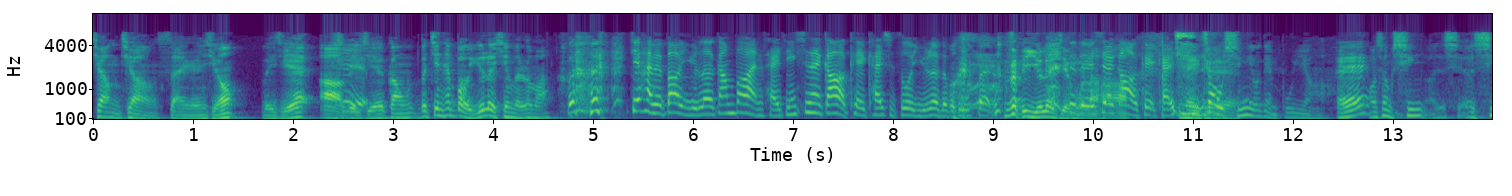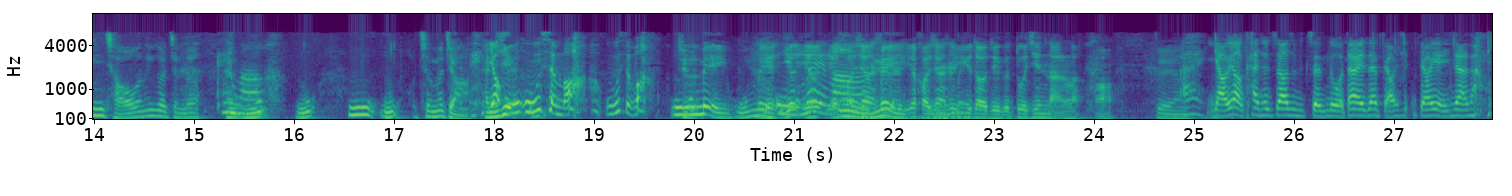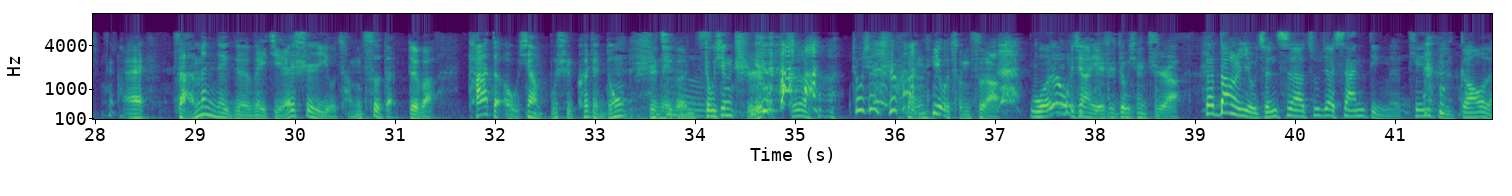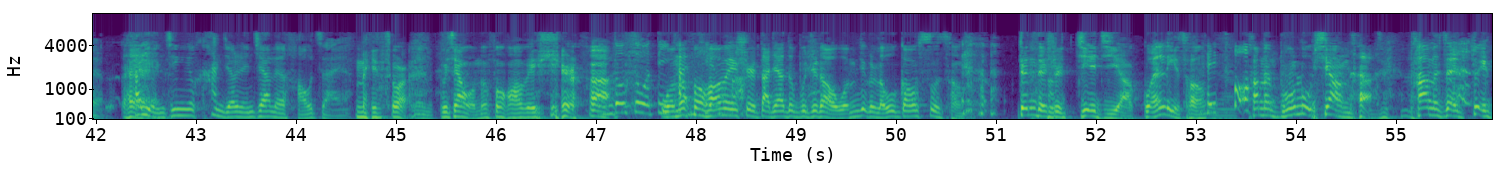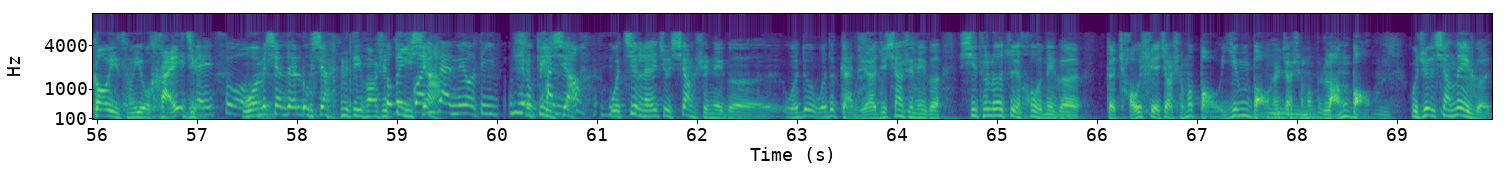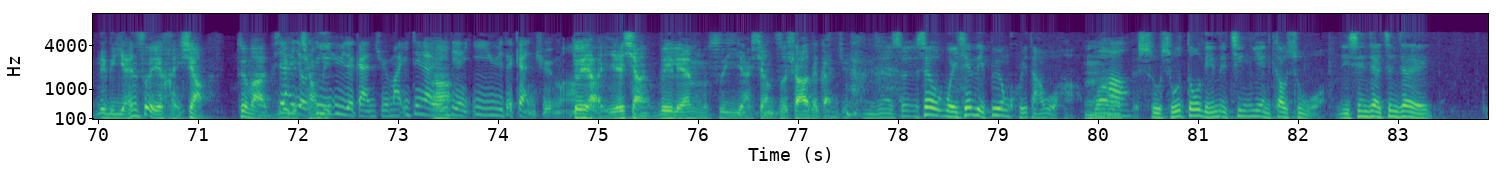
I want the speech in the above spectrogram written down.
锵锵三人行，伟杰啊，伟杰刚不今天报娱乐新闻了吗？不，今天还没报娱乐，刚报完财经，现在刚好可以开始做娱乐的部分。做娱乐节目了对对，啊现在刚好可以开始。那个。造型有点不一样啊，哎。好像新呃新呃新潮那个整个可以吗？无无无无怎么讲 要艳。无无什么？无什么？这个。妩媚妩媚，也也妩媚吗也好像妩媚是也好像是遇到这个多金男了啊！对啊，哎，摇摇看就知道是不是真的。我待会再表现表演一下他。哎，咱们那个伟杰是有层次的，对吧？他的偶像不是柯震东，是那个周星驰。周星驰很有层次啊，我的偶像也是周星驰啊。那当然有层次啊，住在山顶了，天比高了，哎他眼睛就看着人家的豪宅啊。没错，不像我们凤凰卫视，我们都坐地我们凤凰卫视大家都不知道，我们这个楼高四层，真的是阶级啊，管理层。没错他们不录像的，他们在最高一层有海景。没错我们现在录像那个地方是地下。没有地没有是地下。，我进来就像是那个，我的我的感觉啊，就像是那个希特勒最后那个的巢穴叫什么堡，鹰堡还是叫什么狼堡？我觉得像那个那个颜色也很像，对吧？现在有抑郁的感觉吗？一进来有一点抑郁的感觉吗？对呀、也像威廉姆斯一样想自杀的感觉。所以所以伟杰，你不用回答我哈，嗯我好叔叔多年的经验告诉我，你现在正在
